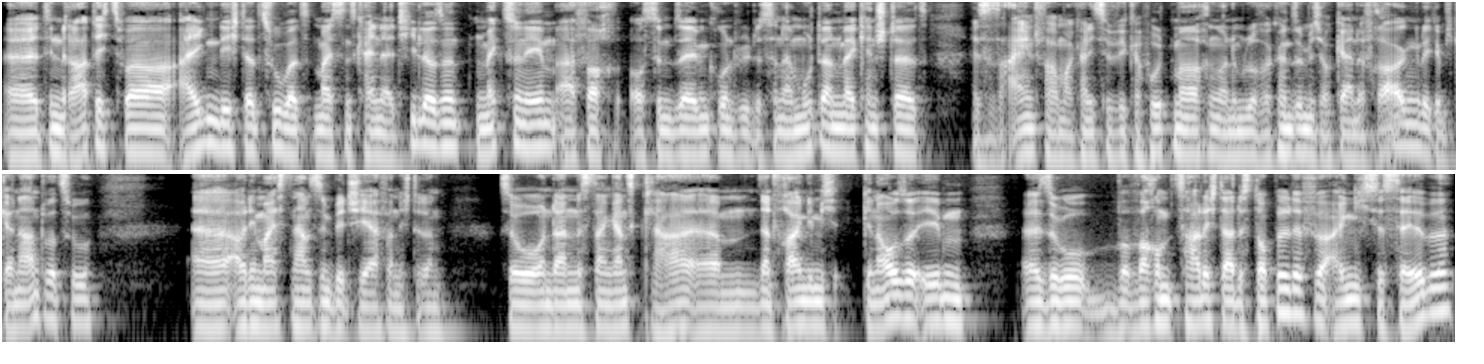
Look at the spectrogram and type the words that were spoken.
Äh, den rate ich zwar eigentlich dazu, weil es meistens keine ITler sind, einen Mac zu nehmen, einfach aus demselben Grund, wie du es deiner Mutter einen Mac hinstellst. Es ist einfach, man kann nicht so viel kaputt machen und im Laufe können sie mich auch gerne fragen, da gebe ich keine Antwort zu. Äh, aber die meisten haben es im Budget einfach nicht drin. So, und dann ist dann ganz klar, ähm, dann fragen die mich genauso eben, so, w- warum zahle ich da das Doppelte für eigentlich dasselbe?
